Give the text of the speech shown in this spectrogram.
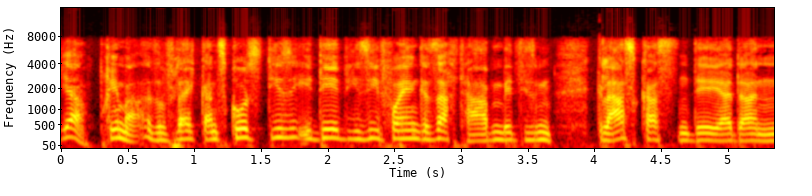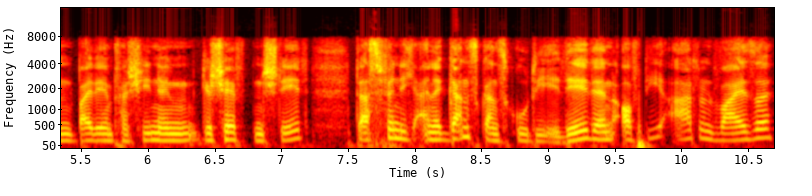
Ja, prima. Also vielleicht ganz kurz diese Idee, die Sie vorhin gesagt haben mit diesem Glaskasten, der ja dann bei den verschiedenen Geschäften steht. Das finde ich eine ganz, ganz gute Idee, denn auf die Art und Weise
